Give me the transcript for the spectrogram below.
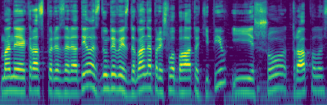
В мене якраз перезарядилась. Ну дивись, до мене прийшло багато тіпів. І що трапилось?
